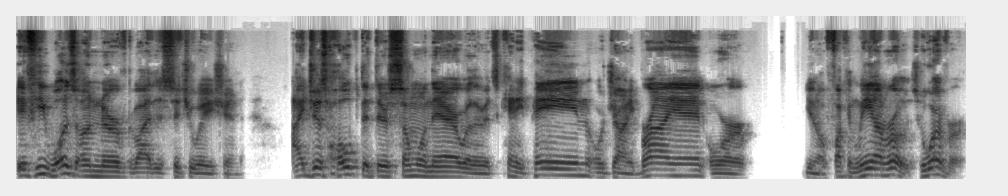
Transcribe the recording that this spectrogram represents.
if he was unnerved by this situation, I just hope that there's someone there, whether it's Kenny Payne or Johnny Bryant or, you know, fucking Leon Rose, whoever,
